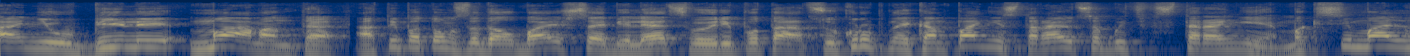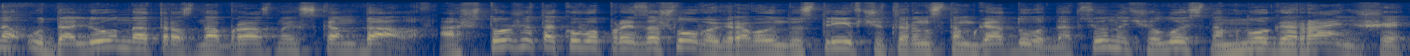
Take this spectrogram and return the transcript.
они убили мамонта. А ты потом задолбаешься обелять свою репутацию. Крупные компании стараются быть в стороне, максимально удаленно от разнообразных скандалов. А что же такого произошло в игровой индустрии в 2014 году? Да все началось намного раньше.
